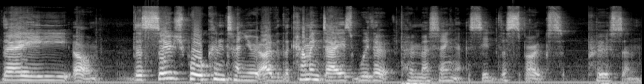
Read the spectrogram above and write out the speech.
They, oh, the search will continue over the coming days, weather permitting, said the spokesperson.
